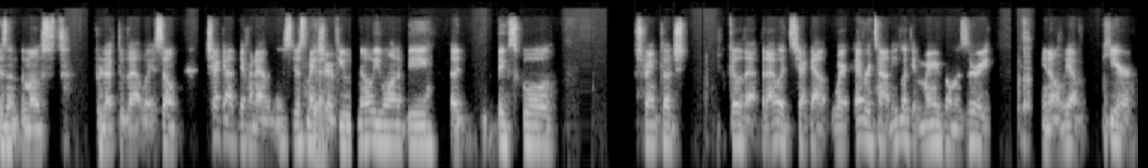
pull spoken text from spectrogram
isn't the most productive that way. So check out different avenues. Just make yeah. sure if you know you want to be a big school strength coach, go that. But I would check out wherever town. You look at Maryville, Missouri. You know, we have here.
